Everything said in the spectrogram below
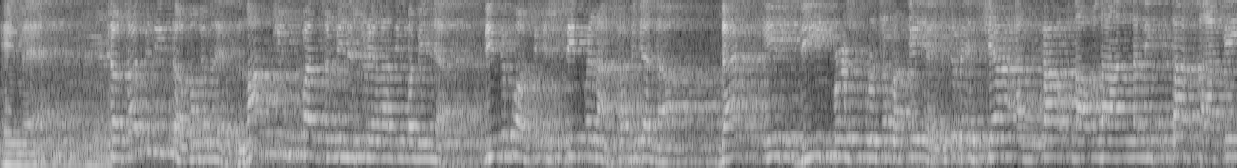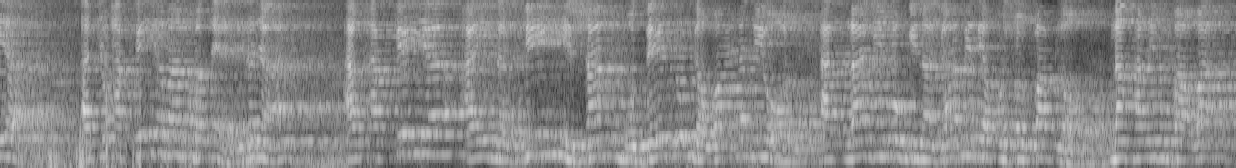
Amen? So sabi dito, mga kapatid, launching pad sa ministry ang ating pamilya. Dito po, si Stephen na, sabi niya na, that is the first fruits of Achaia. Ibig sabihin, siya ang kauna-unahan na ligtas sa Achaia. At yung Achaia, mga kapatid, tignan niya, ang Achaia ay naging isang modelong gawain ng Diyos at lagi pong ginagamit ni Apostol Pablo na halimbawa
